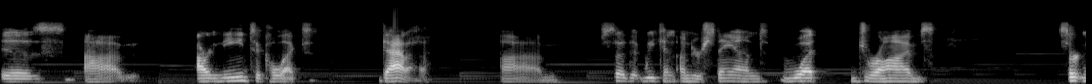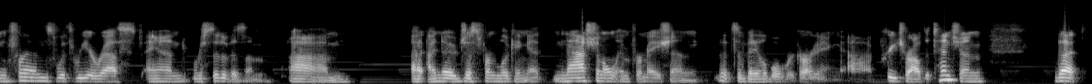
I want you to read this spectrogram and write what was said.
is um, our need to collect data um, so that we can understand what drives certain trends with rearrest and recidivism. Um, I, I, know just from looking at national information that's available regarding uh, pretrial detention that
